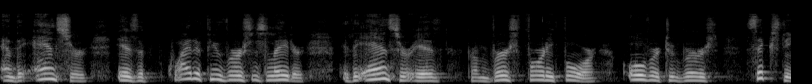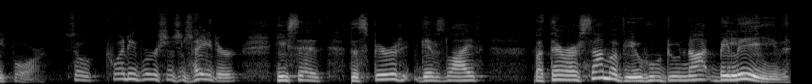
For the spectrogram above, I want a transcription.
and the answer is a, quite a few verses later. The answer is from verse 44 over to verse 64. So 20 verses later, he says, The Spirit gives life, but there are some of you who do not believe.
